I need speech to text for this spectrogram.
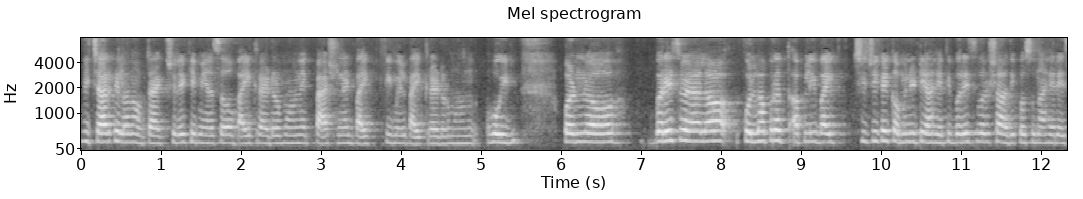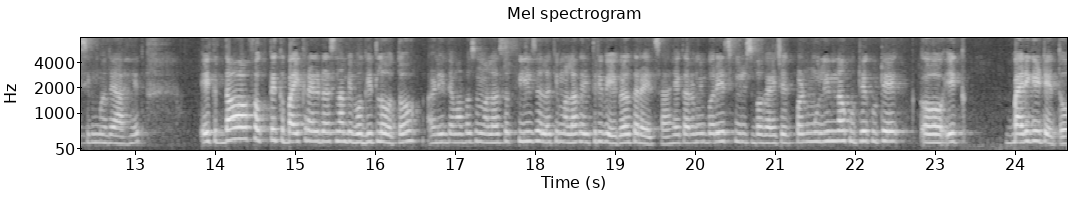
विचार केला नव्हता ऍक्च्युली की मी असं बाईक रायडर म्हणून एक passionate bike female bike rider म्हणून होईल पण बरेच वेळेला कोल्हापुरात आपली बाईकची जी काही कम्युनिटी आहे ती बरेच वर्ष आधीपासून आहे रेसिंगमध्ये आहेत. एकदा फक्त एक बाईक रायडर्सना मी बघितलं होतं आणि तेव्हापासून मला असं फील झालं की मला काहीतरी वेगळं करायचं आहे. कारण मी बरेच फील्ड्स बघायचे पण मुलींना कुठे कुठे एक बॅरिगेट येतं.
